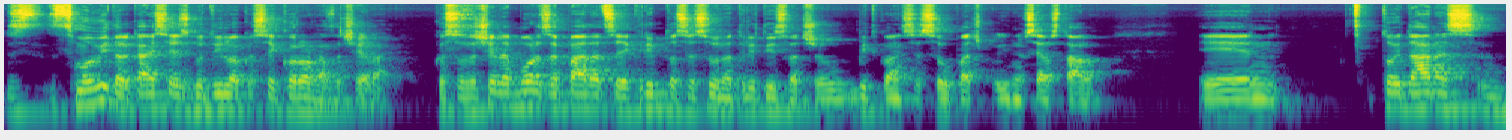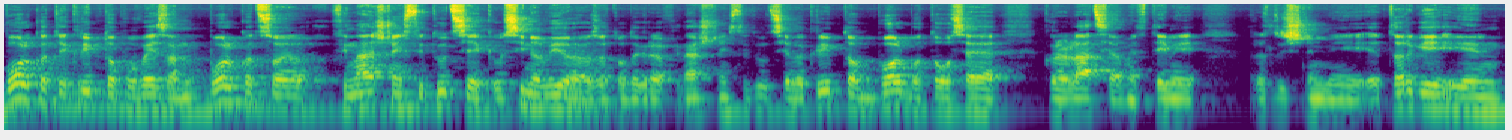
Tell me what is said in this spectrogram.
smo videli, kaj se je zgodilo, ko se je korona začela. Ko so začele borze padati, se je kripto sesul na 3000, Bitcoin se sesul pač in vse ostalo. In to je danes, bolj kot je kripto povezan, bolj kot so finančne institucije, ki vsi navijajo za to, da grejo finančne institucije v kripto, bolj bo to vse korelacija med temi različnimi trgi. In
